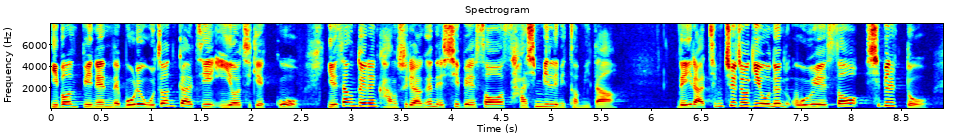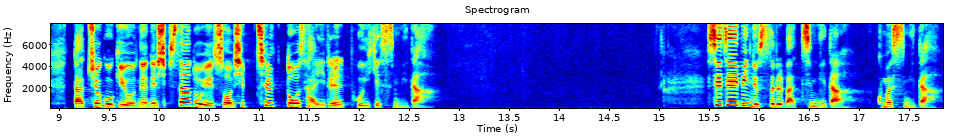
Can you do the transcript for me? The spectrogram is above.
이번 비는 모레 오전까지 이어지겠고 예상되는 강수량은 10에서 40mm입니다. 내일 아침 최저 기온은 5에서 11도, 낮 최고 기온은 14도에서 17도 사이를 보이겠습니다. CJB 뉴스를 마칩니다. 고맙습니다.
